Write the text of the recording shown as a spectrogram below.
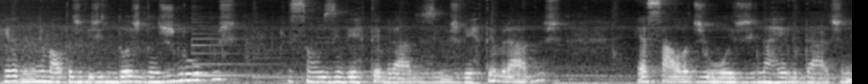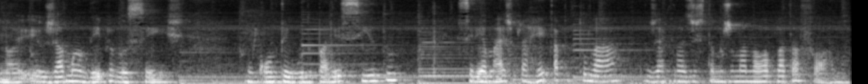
O reino animal está dividido em dois grandes grupos, que são os invertebrados e os vertebrados. Essa aula de hoje, na realidade, eu já mandei para vocês um conteúdo parecido. Seria mais para recapitular, já que nós estamos numa nova plataforma.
